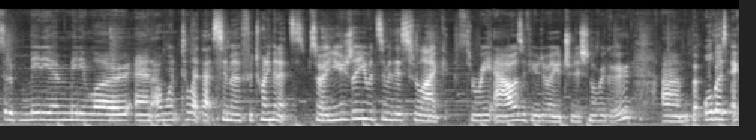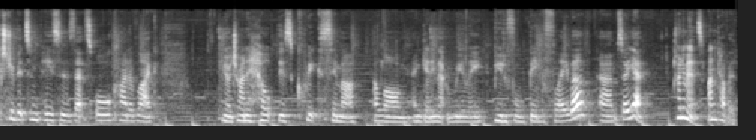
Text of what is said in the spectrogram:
sort of medium, medium low, and I want to let that simmer for 20 minutes. So usually you would simmer this for like three hours if you're doing a traditional ragu. Um, but all those extra bits and pieces, that's all kind of like, you know, trying to help this quick simmer along and getting that really beautiful big flavor. Um, so yeah, 20 minutes, uncovered.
